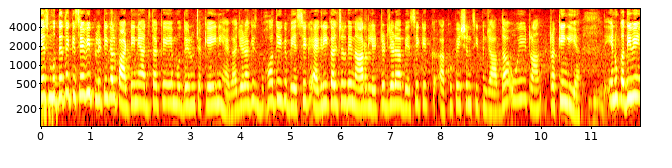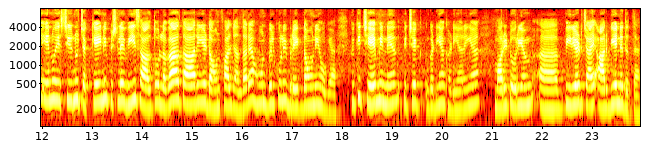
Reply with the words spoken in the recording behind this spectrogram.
ਇਸ ਮੁੱਦੇ ਤੇ ਕਿਸੇ ਵੀ ਪੋਲੀਟੀਕਲ ਪਾਰਟੀ ਨੇ ਅੱਜ ਤੱਕ ਇਹ ਮੁੱਦੇ ਨੂੰ ਚੱਕਿਆ ਹੀ ਨਹੀਂ ਹੈਗਾ, ਜਿਹੜਾ ਕਿ ਬਹੁਤ ਹੀ ਇੱਕ ਬੇਸਿਕ ਐਗਰੀਕਲਚਰ ਦੇ ਨਾਲ ਰਿਲੇਟਡ ਜਿਹੜਾ ਬੇਸਿਕ ਇੱਕ ਆਕੂਪੇਸ਼ਨ ਸੀ ਪੰਜਾਬ ਦਾ, ਉਹ ਇਹ ਟਰੱਕਿੰਗ ਹੀ ਆ। ਤੇ ਇਹਨੂੰ ਕਦੀ ਵੀ ਇਹਨੂੰ ਇਸ ਚੀਜ਼ ਨੂੰ ਚੱਕਿਆ ਹੀ ਨਹੀਂ, ਪਿਛਲੇ 20 ਸਾਲ ਤੋਂ ਲਗਾਤਾਰ ਹੀ ਇਹ ਡਾਊਨਫਾਲ ਜਾਂਦਾ ਰਿਹਾ, ਹੁਣ ਬਿਲਕੁਲ ਹੀ ਬ੍ਰੇਕ ਡਾਊਨ ਹੀ ਹੋ ਗਿਆ, ਕਿਉਂਕਿ 6 ਮਹੀਨੇ ਪਿੱਛੇ ਗੱਡੀਆਂ ਖੜੀਆਂ ਰਹੀਆਂ ਮੋਰੀਟੋਰੀਅਮ ਪੀਰੀਅਡ ਚਾਹੇ ਆਰਬੀਆਈ ਨੇ ਦਿੱਤਾ।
